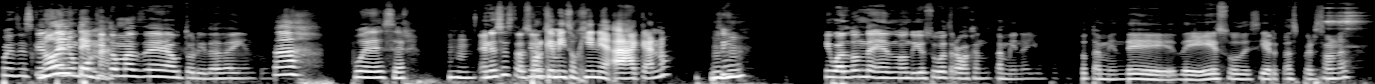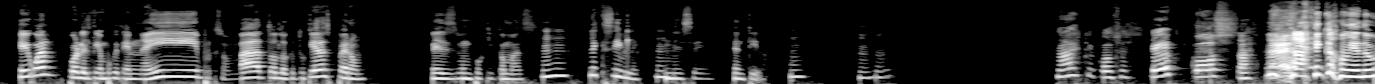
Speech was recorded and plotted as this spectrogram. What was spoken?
Pues es que No tiene un tema. poquito más de autoridad ahí entonces. Ah, puede ser. En esa estación. Porque sí. misoginia. Ah, acá no. Ujú. Igual donde, en donde yo estuve trabajando también hay un poquito también de, de eso, de ciertas personas. Que igual, por el tiempo que tienen ahí, porque son vatos, lo que tú quieras, pero es un poquito más flexible en ese sentido. Ay, qué cosas, qué cosas. Ay, comiendo.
